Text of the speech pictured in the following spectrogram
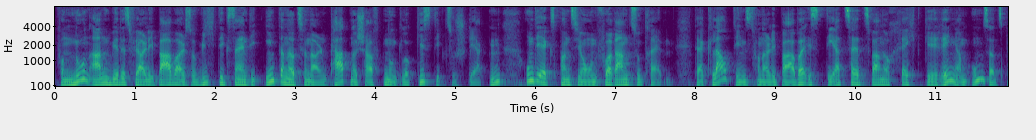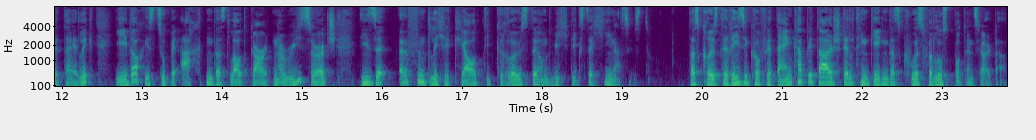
Von nun an wird es für Alibaba also wichtig sein, die internationalen Partnerschaften und Logistik zu stärken, um die Expansion voranzutreiben. Der Cloud-Dienst von Alibaba ist derzeit zwar noch recht gering am Umsatz beteiligt, jedoch ist zu beachten, dass laut Gartner Research diese öffentliche Cloud die größte und wichtigste Chinas ist. Das größte Risiko für dein Kapital stellt hingegen das Kursverlustpotenzial dar.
